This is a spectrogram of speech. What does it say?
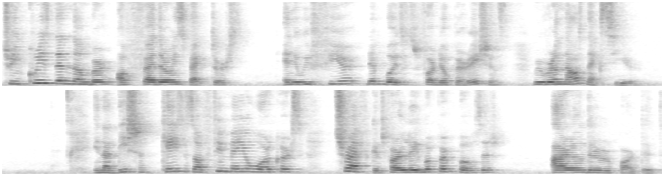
to increase the number of federal inspectors, and we fear the budget for the operations will run out next year. In addition, cases of female workers trafficked for labor purposes are underreported.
